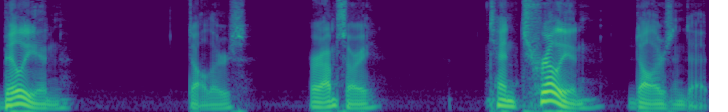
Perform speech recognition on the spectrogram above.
billion dollars or I'm sorry 10 trillion dollars in debt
